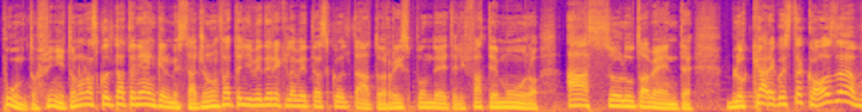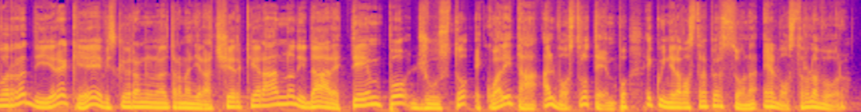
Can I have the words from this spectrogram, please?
Punto, finito. Non ascoltate neanche il messaggio, non fategli vedere che l'avete ascoltato, rispondetegli, fate muro, assolutamente. Bloccare questa cosa vorrà dire che vi scriveranno in un'altra maniera, cercheranno di dare tempo giusto e qualità al vostro tempo e quindi alla vostra persona e al vostro lavoro.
